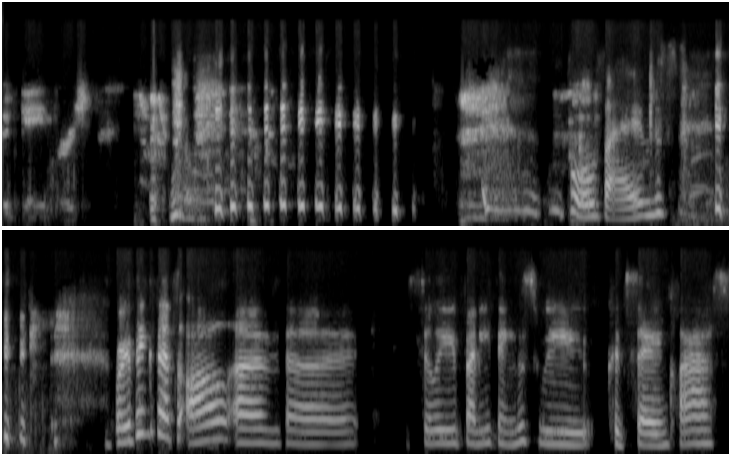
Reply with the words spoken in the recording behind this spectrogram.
good game version. Pole fives. well, I think that's all of the silly, funny things we could say in class.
